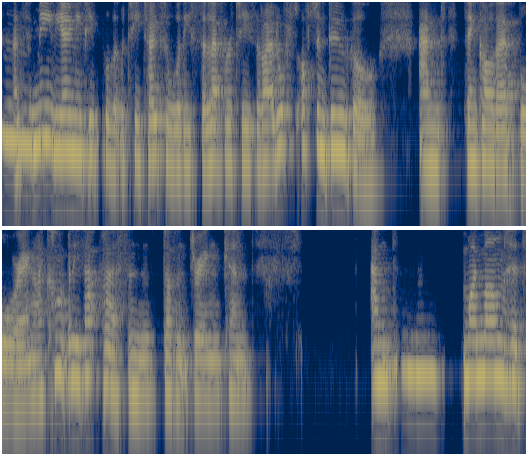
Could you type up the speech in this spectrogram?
Mm. And to mm. me, the only people that were teetotal were these celebrities that I'd often Google and think, oh, they're boring. I can't believe that person doesn't drink. And, and mm. my mum had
